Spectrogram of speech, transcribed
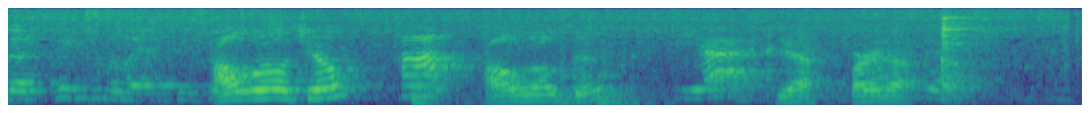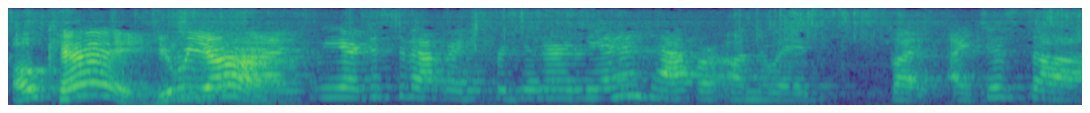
The thing from Atlantic City. olive oil, Jill. Huh? Olive oil too. Yes. Yeah, fire it up. Okay, here we are. Guys, we are just about ready for dinner. Nan and Pap are on the way, but I just saw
